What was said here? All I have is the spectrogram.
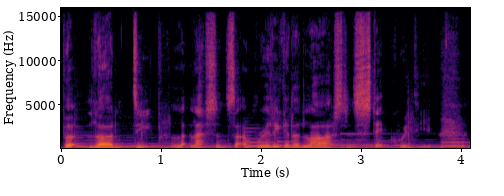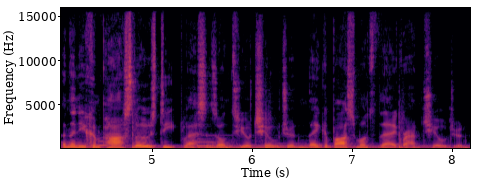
but learn deep le- lessons that are really going to last and stick with you. And then you can pass those deep lessons on to your children, and they can pass them on to their grandchildren.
